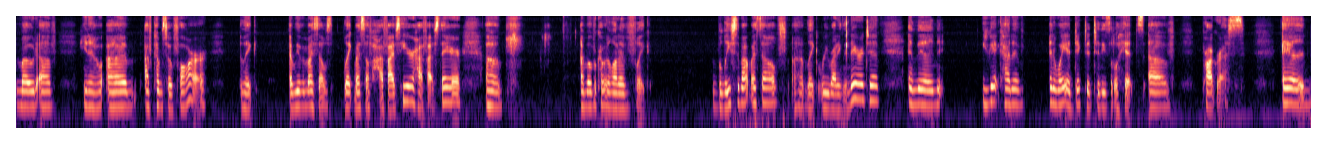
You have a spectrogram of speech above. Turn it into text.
mode of, you know, I'm, I've come so far. Like, I'm giving myself like myself high fives here, high fives there. Um, I'm overcoming a lot of like beliefs about myself, um, like rewriting the narrative. And then you get kind of, in a way, addicted to these little hits of progress. And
